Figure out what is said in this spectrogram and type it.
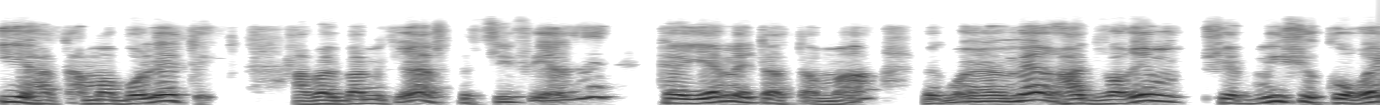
אי התאמה בולטת, אבל במקרה הספציפי הזה קיימת התאמה, וכמו שאני אומר, הדברים שמי שקורא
